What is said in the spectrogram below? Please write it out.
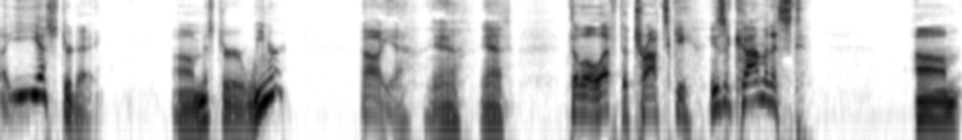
uh, yesterday, uh, Mr. Wiener. Oh, yeah. Yeah. Yeah. To the left of Trotsky. He's a communist. Um,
